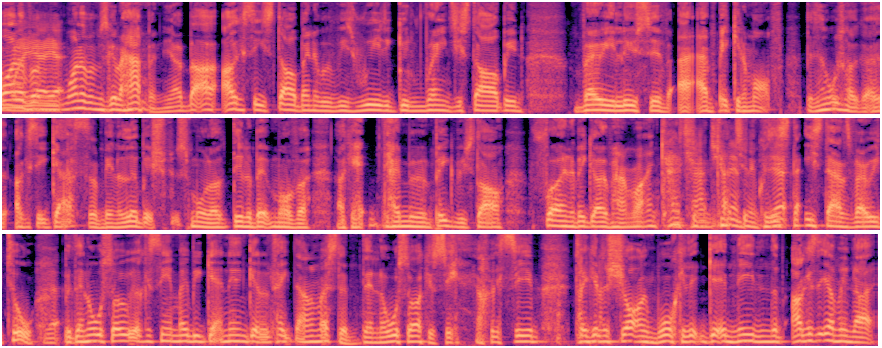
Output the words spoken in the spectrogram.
one of them, yeah, one of them is going to happen. You know, but I, I can see Stylebender with his really good rangy style being very elusive and, and picking them off. But then also, I, can- I can see Gaston being a little bit smaller, doing a bit more of a like a head movement piggy style, throwing a big overhand right and catching, him, catching him, catching him because yeah. he, sta- he stands very tall. Yeah. But then also, I can see him maybe getting in, getting a takedown and wrestling. Then also, I can see, I can see him taking a shot and walking it, getting kneed in the. I can see. I mean, like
